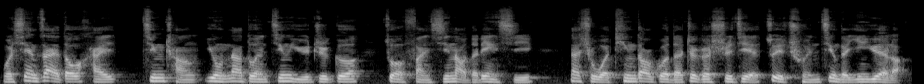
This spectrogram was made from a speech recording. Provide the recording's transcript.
我现在都还经常用那段《鲸鱼之歌》做反洗脑的练习，那是我听到过的这个世界最纯净的音乐了。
